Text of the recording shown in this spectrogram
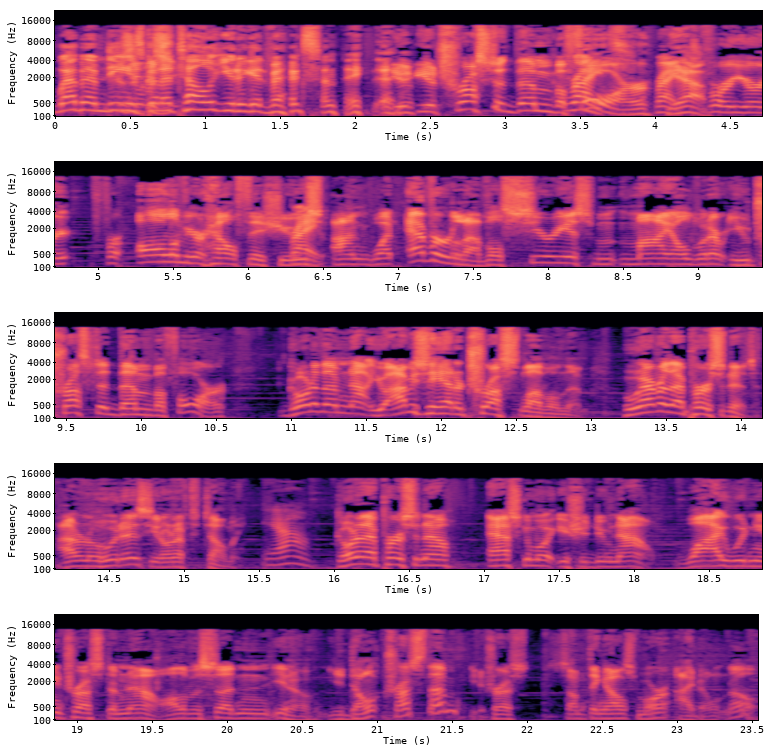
WebMD is going to tell you to get vaccinated. You, you trusted them before Right, right. Yeah. for your for all of your health issues Right. on whatever level, serious, mild, whatever. You trusted them before. Go to them now. You obviously had a trust level in them. Whoever that person is, I don't know who it is. You don't have to tell me. yeah. Go to that person now. Ask them what you should do now. Why wouldn't you trust them now? All of a sudden, you know, you don't trust them. You trust something else more. I don't know.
